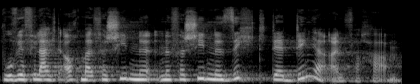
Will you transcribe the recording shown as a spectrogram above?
wo wir vielleicht auch mal verschiedene, eine verschiedene Sicht der Dinge einfach haben.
